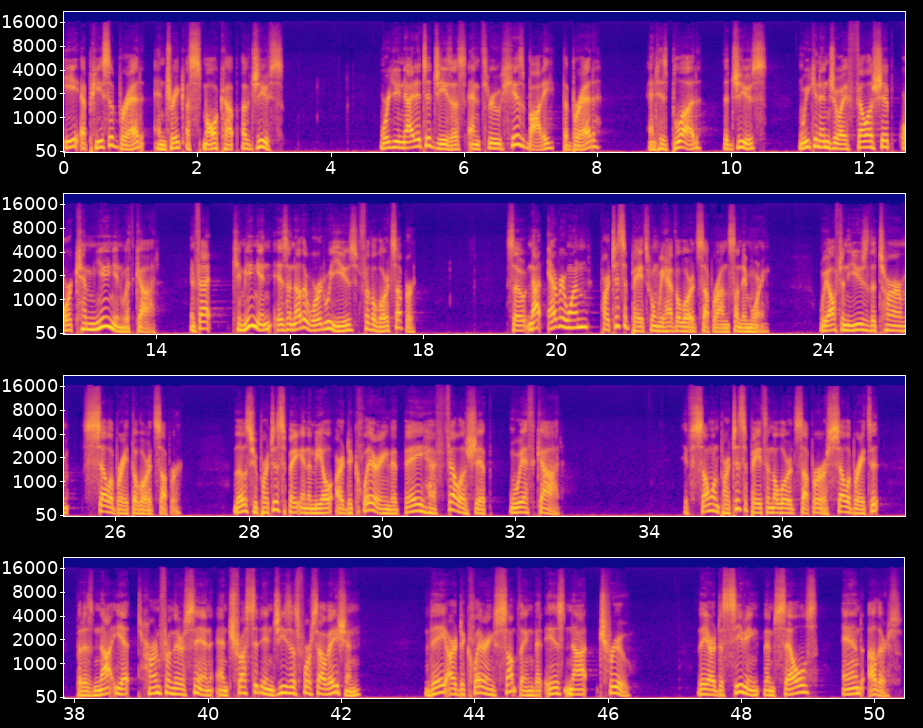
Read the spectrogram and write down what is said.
eat a piece of bread and drink a small cup of juice. We're united to Jesus, and through his body, the bread, and his blood, the juice, we can enjoy fellowship or communion with God. In fact, communion is another word we use for the Lord's Supper. So, not everyone participates when we have the Lord's Supper on Sunday morning. We often use the term celebrate the Lord's Supper. Those who participate in the meal are declaring that they have fellowship with God. If someone participates in the Lord's Supper or celebrates it, but has not yet turned from their sin and trusted in Jesus for salvation, they are declaring something that is not true. They are deceiving themselves and others.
